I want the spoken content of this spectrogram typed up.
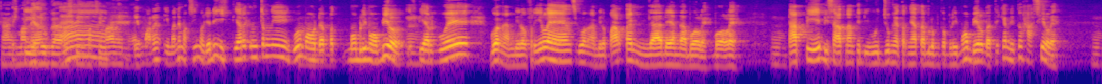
Nah, imannya ikhtiar. juga harus Ah, dimaksimalin ya. imannya imannya maksimal jadi ikhtiar kenceng nih gue mau dapat mau beli mobil Hmm. ikhtiar gue gue ngambil freelance gue ngambil part time nggak ada yang nggak boleh boleh Hmm. tapi di saat nanti di ujungnya ternyata belum kebeli mobil berarti kan itu hasil ya Hmm.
